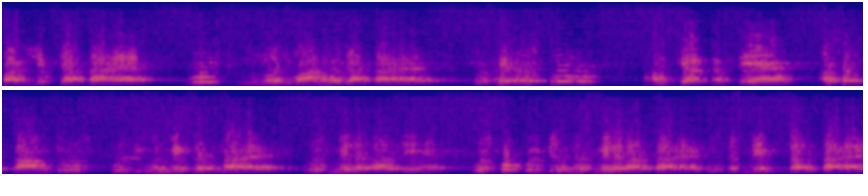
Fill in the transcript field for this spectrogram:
पढ़ लिख जाता है, वो नौजवान हो जाता है तो फिर उसको हम क्या करते हैं? असल काम जो उसको जीवन में करना है, उसमें लगाते हैं। उसको कोई बिज़नेस में लगाता है, कोई सब में डालता है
